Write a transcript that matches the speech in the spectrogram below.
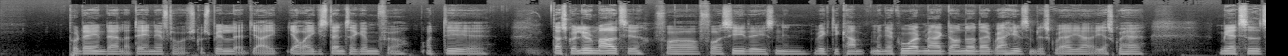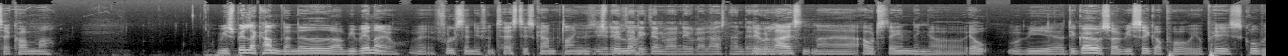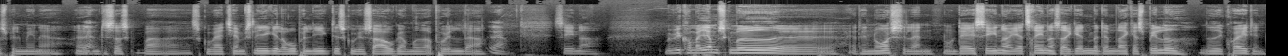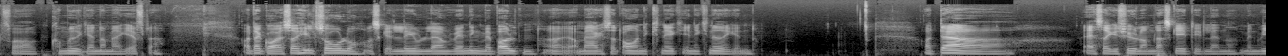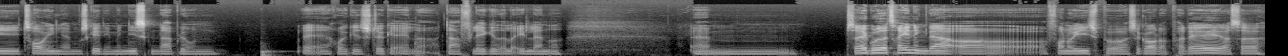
på dagen der, eller dagen efter, hvor vi skulle spille, at jeg, jeg var ikke i stand til at gennemføre. Og det, øh, der skulle alligevel meget til, for, for at sige det i sådan en vigtig kamp. Men jeg kunne godt mærke, at der var noget, der ikke var helt, som det skulle være. Jeg, jeg skulle have mere tid til at komme mig. Vi spiller kamp dernede, og vi vinder jo. Øh, Fuldstændig fantastisk kamp, drenge. Det, Vi det, det, spiller. det, er ikke den, hvor Nikolaj Larsen han Nico Leisen er outstanding, og jo, og vi, og det gør jo så, at vi er sikre på europæisk gruppespil, mener jeg. Ja. Ja. Om det så skulle være, skulle være Champions League eller Europa League, det skulle vi jo så afgøre mod Apoel der Ja. senere. Men vi kommer hjem og skal møde øh, er det Nordsjælland nogle dage senere. Jeg træner så igen med dem, der ikke har spillet nede i Kroatien, for at komme ud igen og mærke efter. Og der går jeg så helt solo og skal lave, lave en vending med bolden, og, og mærker så et ordentligt knæk ind i knæet igen. Og der er jeg så ikke i tvivl om, der er sket et eller andet, men vi tror egentlig, at måske det er menisken, der er blevet øh, rykket et stykke af, eller der er flækket, eller et eller andet. Øhm, så jeg går ud af træningen der, og får noget is på, og så går der et par dage, og så,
